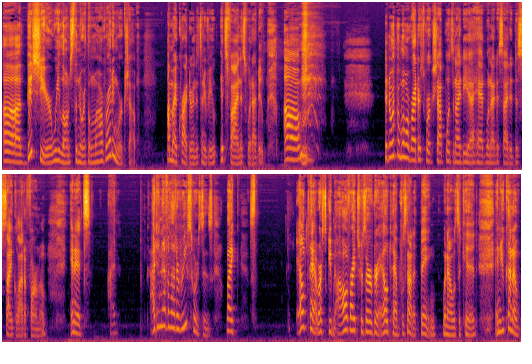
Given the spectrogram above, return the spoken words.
Uh, this year, we launched the North Omaha Writing Workshop. I might cry during this interview. It's fine, it's what I do. Um, the North Omaha Writers Workshop was an idea I had when I decided to cycle out of pharma. And it's, I, I didn't have a lot of resources. Like LTAB, or excuse me, all rights reserved or LTAB was not a thing when I was a kid. And you kind of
